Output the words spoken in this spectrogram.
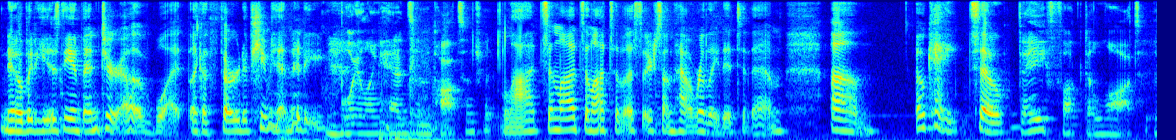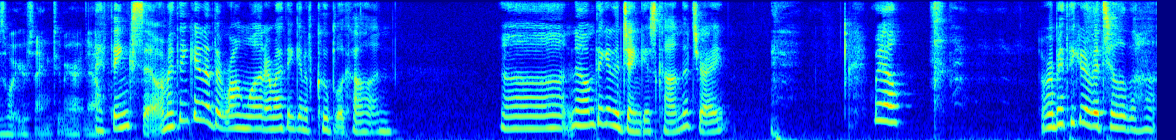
No, but he is the inventor of what? Like a third of humanity. boiling heads and pots and shit. Lots and lots and lots of us are somehow related to them. Um, okay, so They fucked a lot, is what you're saying to me right now. I think so. Am I thinking of the wrong one or am I thinking of Kublai Khan? Uh, no, I'm thinking of Genghis Khan. That's right. Well, or am I thinking of Attila the Hun?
